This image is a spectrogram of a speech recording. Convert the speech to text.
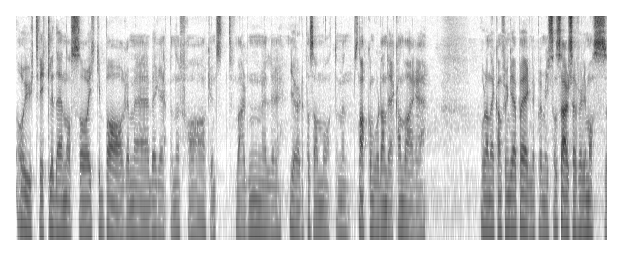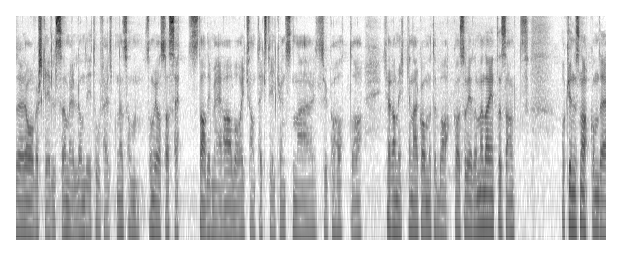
å utvikle den også, ikke bare med begrepene fra kunstverden, eller gjøre det på samme måte, men snakke om hvordan det kan være hvordan det kan fungere på egne premisser. Så er det selvfølgelig masse overskridelser mellom de to feltene, som, som vi også har sett stadig mer av. og Tekstilkunsten er superhot, og keramikken er kommet tilbake osv. Men det er interessant å kunne snakke om det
